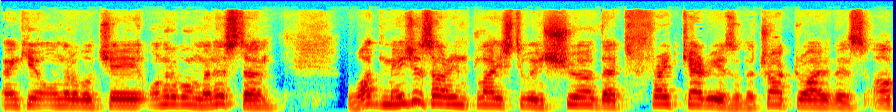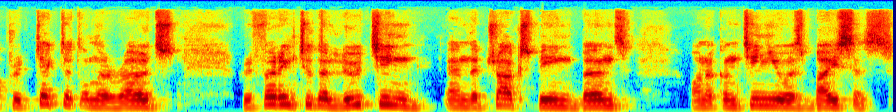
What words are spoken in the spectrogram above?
Thank you, Honorable Chair. Honorable Minister, what measures are in place to ensure that freight carriers or the truck drivers are protected on the roads, referring to the looting and the trucks being burnt on a continuous basis?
